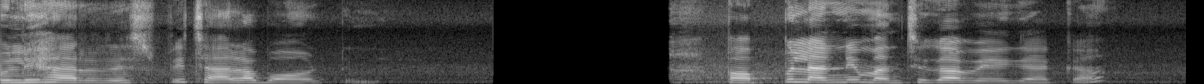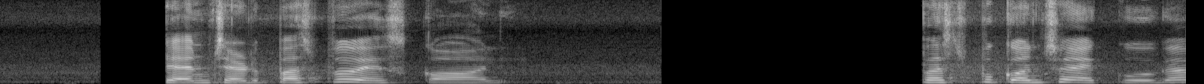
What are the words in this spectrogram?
పులిహోర రెసిపీ చాలా బాగుంటుంది. పప్పులన్నీ మంచిగా వేగాక చెంచడు పసుపు వేసుకోవాలి. పసుపు కొంచెం ఎక్కువగా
